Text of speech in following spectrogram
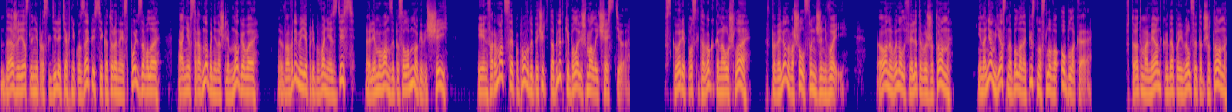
Даже если не проследили технику записи, которую она использовала, они все равно бы не нашли многого. Во время ее пребывания здесь Лим Иван записала много вещей, и информация по поводу печати таблетки была лишь малой частью. Вскоре после того, как она ушла, в павильон вошёл Сунь Джиньвэй. Он вынул фиолетовый жетон, и на нём ясно было написано слово «облако». В тот момент, когда появился этот жетон,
